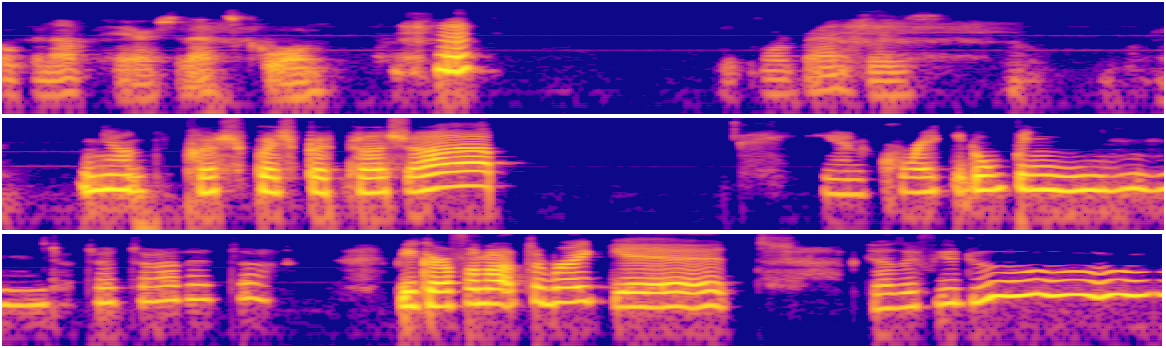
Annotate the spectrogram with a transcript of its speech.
open up here, so that's cool. Mhm. Get more branches. Yeah, push, push, push, push up. And crack it open. Da, da, da. Be careful not to break it. Because if you do,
